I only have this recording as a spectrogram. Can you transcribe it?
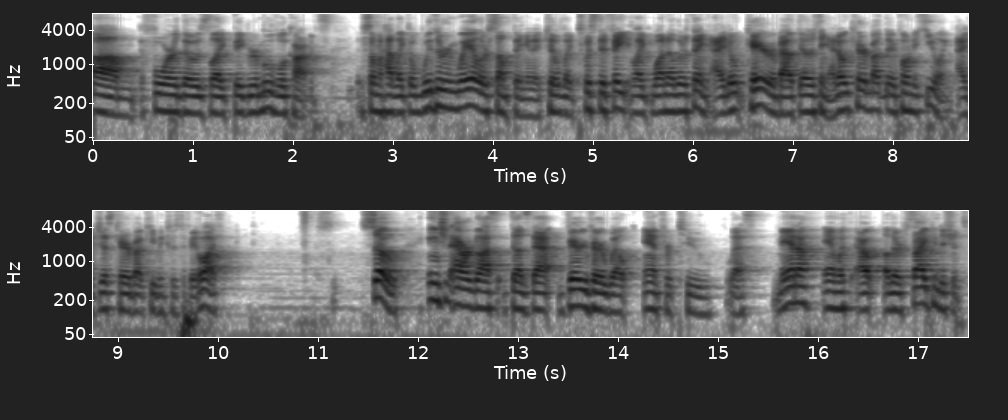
um, for those, like, big removal cards if someone had like a withering wail or something and it killed like twisted fate and like one other thing i don't care about the other thing. I don't care about the opponent healing. I just care about keeping twisted fate alive. So ancient hourglass does that very very well and for two less mana and without other side conditions.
